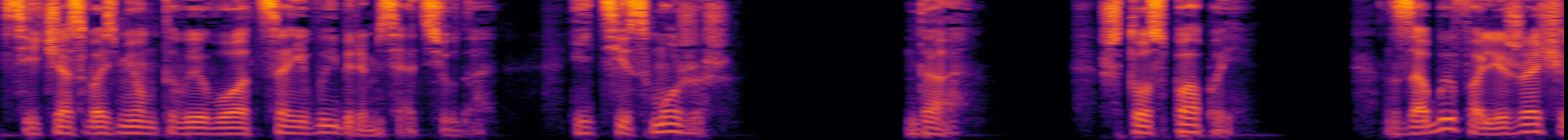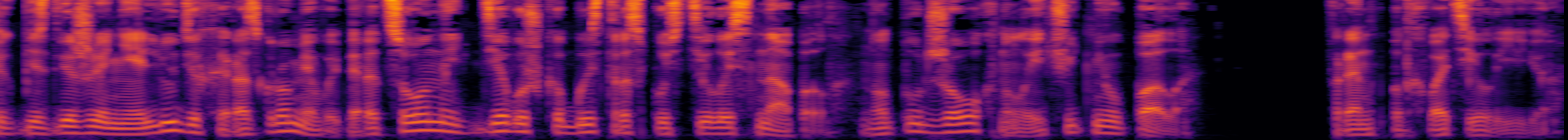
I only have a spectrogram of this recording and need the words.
Сейчас возьмем твоего отца и выберемся отсюда. Идти сможешь?» «Да». «Что с папой?» Забыв о лежащих без движения людях и разгроме в операционной, девушка быстро спустилась на пол, но тут же охнула и чуть не упала. Фрэнк подхватил ее.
